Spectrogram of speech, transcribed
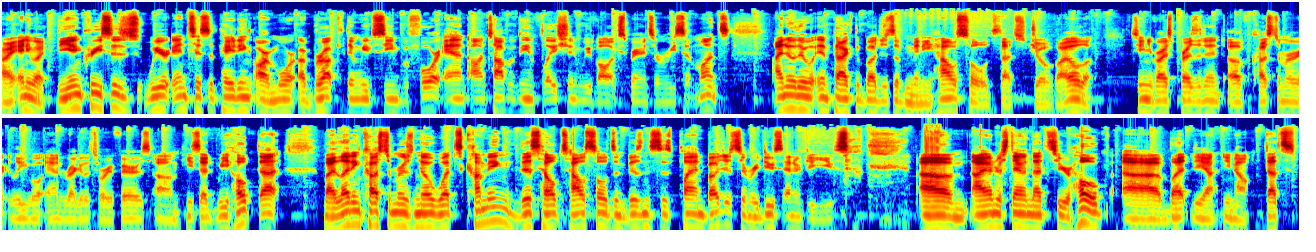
All right. Anyway, the increases we're anticipating are more abrupt than we've seen before, and on top of the inflation we've all experienced in recent months, I know they will impact the budgets of many households. That's Joe Viola. Senior Vice President of Customer, Legal, and Regulatory Affairs. Um, he said, We hope that by letting customers know what's coming, this helps households and businesses plan budgets and reduce energy use. um, I understand that's your hope, uh, but yeah, you know, that's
